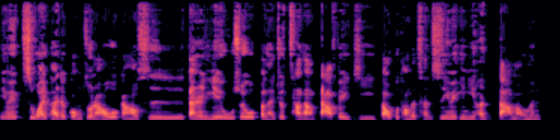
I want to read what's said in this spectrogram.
因为是外派的工作，然后我刚好是担任业务，所以我本来就常常搭飞机到不同的城市，因为印尼很大嘛，我们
